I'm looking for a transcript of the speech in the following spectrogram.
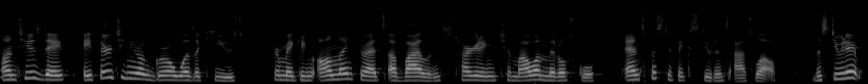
On Tuesday, a 13 year old girl was accused for making online threats of violence targeting Chemawa Middle School and specific students as well. The student,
